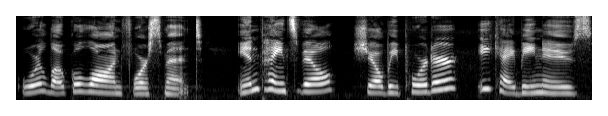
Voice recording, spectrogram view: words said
or local law enforcement. In Paintsville, Shelby Porter, EKB News.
